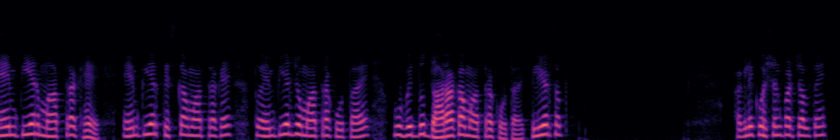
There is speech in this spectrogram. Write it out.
एम्पियर मात्रक है। एम्पियर किसका मात्रक है? तो एम्पियर जो मात्रक होता है, वो विद्युत धारा का मात्रक होता है। क्लियर सब? अगले क्वेश्चन पर चलते हैं।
